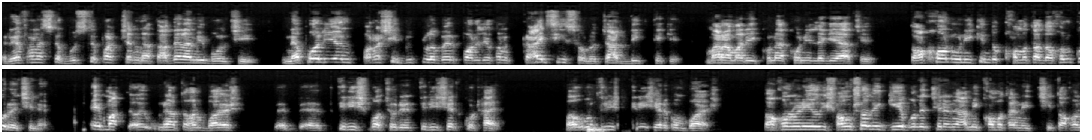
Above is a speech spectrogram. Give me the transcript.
রেফারেন্সটা বুঝতে পারছেন না, তাদের আমি বলছি নেপোলিয়ন ফরাসি বিপ্লবের পরে যখন ক্রাইসিস হলো চারদিক থেকে, মারামারি, খুনাখুনি লেগে আছে, তখন উনি কিন্তু ক্ষমতা দখল করেছিলেন। এই মাত্র উনার তখন বয়স তিরিশ বছরের, তিরিশের কোঠায়, বা উনত্রিশ, তিরিশ এরকম বয়স। তখন উনি ওই সংসদে গিয়ে বলেছিলেন, আমি ক্ষমতা নিচ্ছি। তখন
